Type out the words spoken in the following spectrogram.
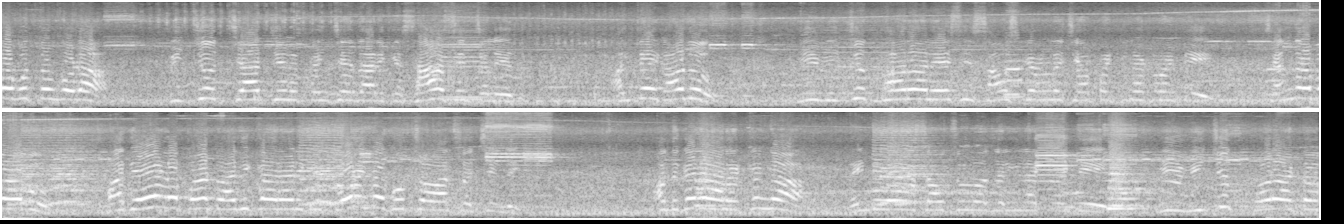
ప్రభుత్వం కూడా విద్యుత్ ఛార్జీలు పెంచేదానికి సాహసించలేదు. అంతేకాదు ఈ విద్యుత్ భారాలు వేసి సంస్కరణలు చేపట్టినటువంటి చంద్రబాబు పదేళ్ళ పాటు అధికారానికి దూరంగా కూర్చోవాల్సి వచ్చింది. అందుకని ఆ రకంగా రెండు వేల సంవత్సరంలో జరిగినటువంటి ఈ విద్యుత్ పోరాటం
